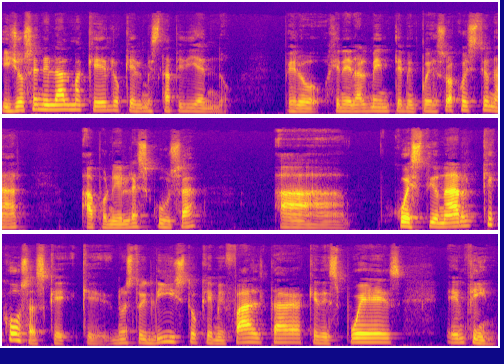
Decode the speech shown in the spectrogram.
Y yo sé en el alma qué es lo que Él me está pidiendo, pero generalmente me puedo a cuestionar, a poner la excusa, a cuestionar qué cosas, que, que no estoy listo, que me falta, que después, en fin.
